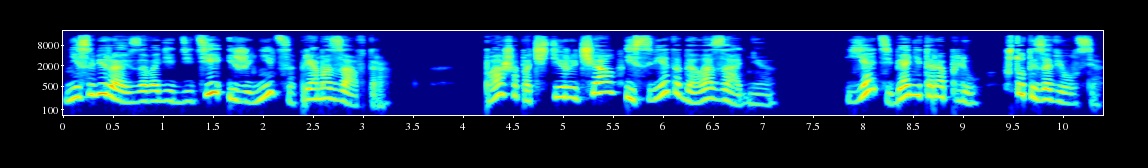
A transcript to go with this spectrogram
не собираюсь заводить детей и жениться прямо завтра. Паша почти рычал, и Света дала заднюю. Я тебя не тороплю. Что ты завелся?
